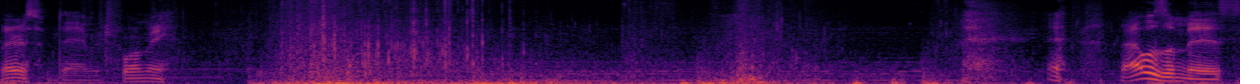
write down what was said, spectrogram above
There's some damage for me. that was a miss.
